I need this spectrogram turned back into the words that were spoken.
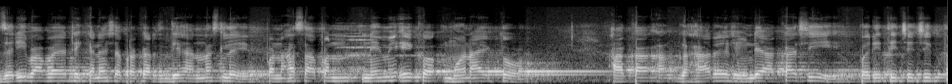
जरी बाबा या ठिकाणी अशा प्रकारचे ध्यान नसले पण असं आपण नेहमी एक म्हण ऐकतो. आका घार हेंडे आकाशी परितीचे चित्त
